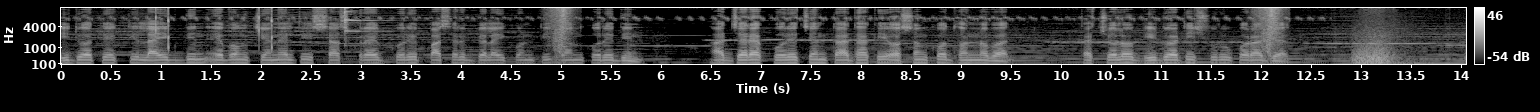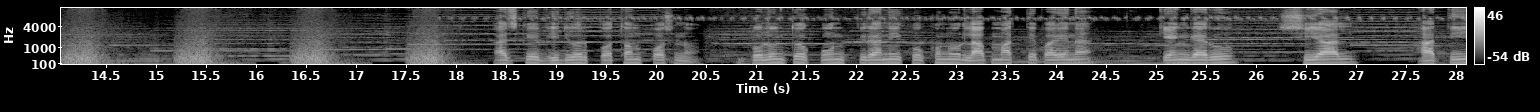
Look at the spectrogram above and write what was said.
ভিডিওতে একটি লাইক দিন এবং চ্যানেলটি সাবস্ক্রাইব করে পাশের বেলাইকনটি অন করে দিন। আর যারা করেছেন তাদেরকে অসংখ্য ধন্যবাদ। তা চলো ভিডিওটি শুরু করা যাক। আজকে ভিডিওর প্রথম প্রশ্ন, বলুন তো কোন প্রাণী কখনো লাভ মারতে পারে না? ক্যাঙ্গারু, শিয়াল, হাতি,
